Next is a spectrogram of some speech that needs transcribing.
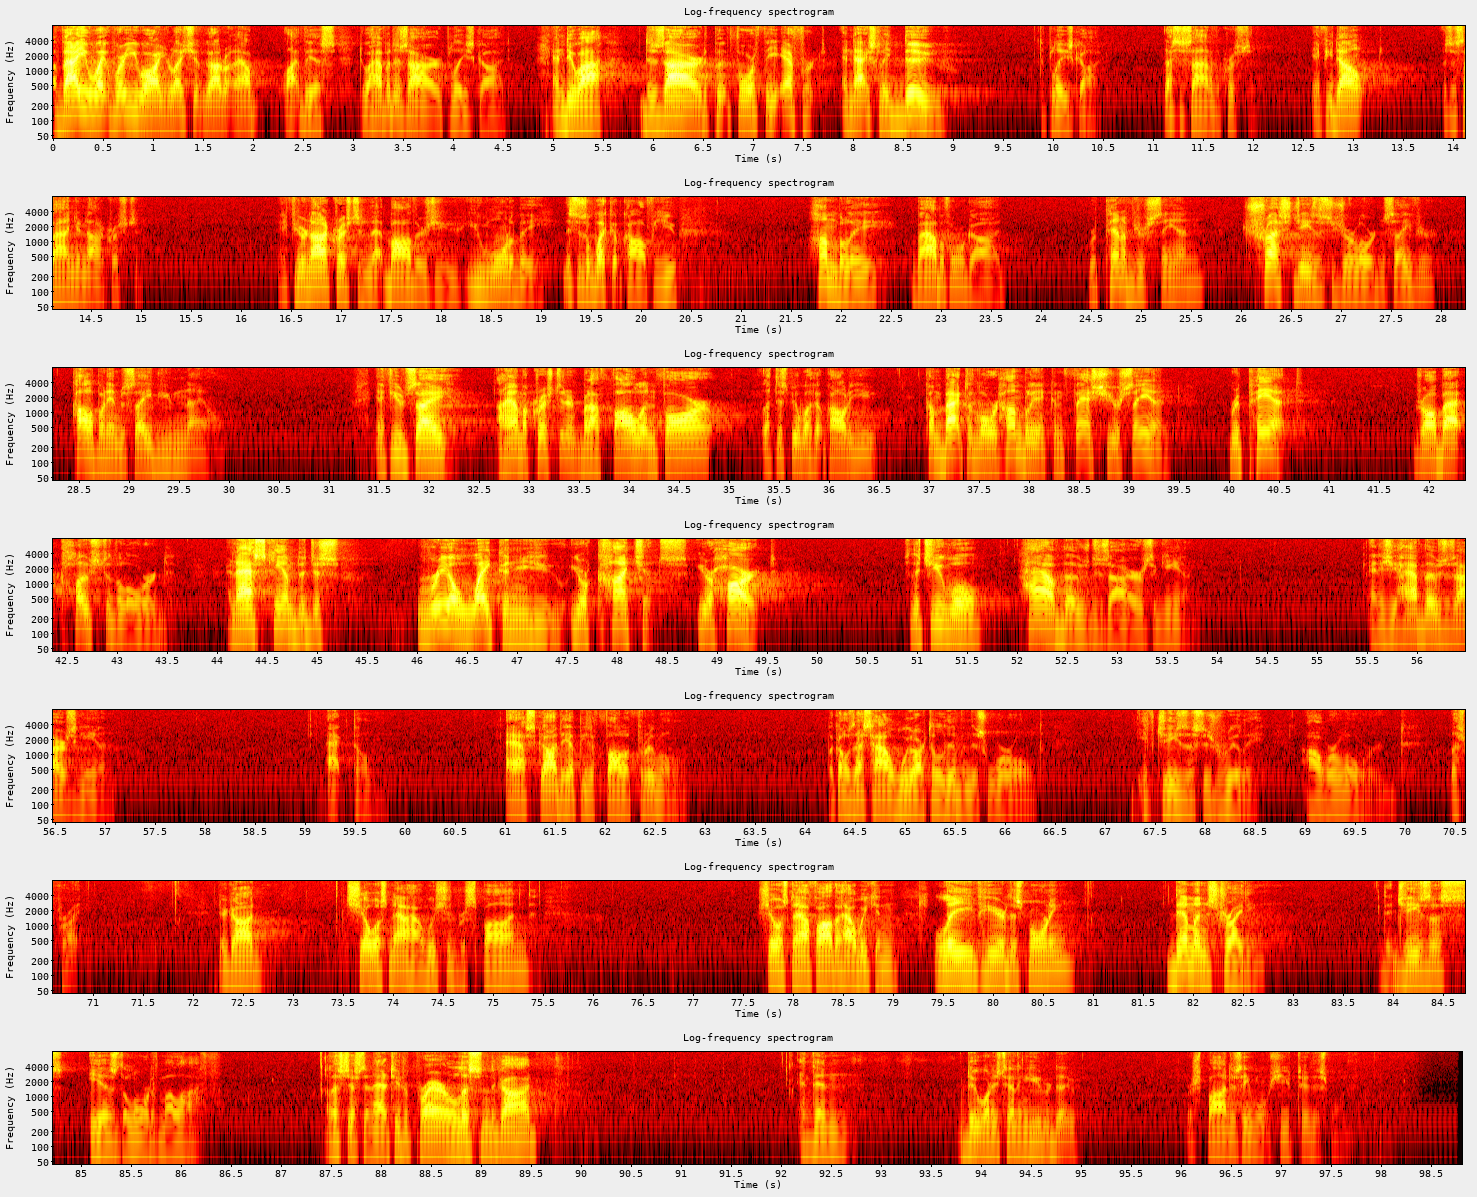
Evaluate where you are in your relationship with God right now like this Do I have a desire to please God? And do I desire to put forth the effort and actually do to please God. That's a sign of a Christian. If you don't, it's a sign you're not a Christian. If you're not a Christian, that bothers you. You want to be. This is a wake up call for you. Humbly bow before God, repent of your sin, trust Jesus as your Lord and Savior. Call upon Him to save you now. And if you'd say, I am a Christian, but I've fallen far, let this be a wake up call to you. Come back to the Lord humbly and confess your sin. Repent. Draw back close to the Lord and ask Him to just reawaken you, your conscience, your heart, so that you will have those desires again. And as you have those desires again, act on them. Ask God to help you to follow through on them. Because that's how we are to live in this world if Jesus is really our Lord. Let's pray. Dear God, show us now how we should respond. Show us now, Father, how we can leave here this morning demonstrating that Jesus is the Lord of my life. That's just an attitude of prayer, listen to God, and then do what He's telling you to do. Respond as He wants you to this morning.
